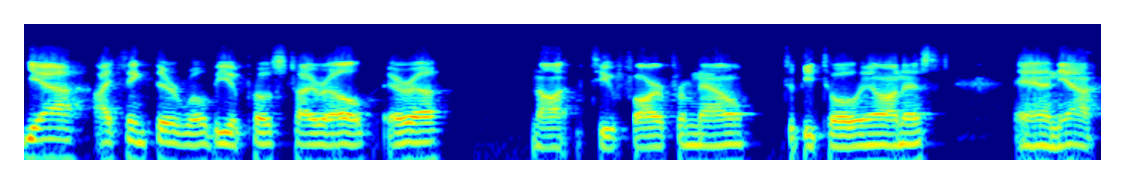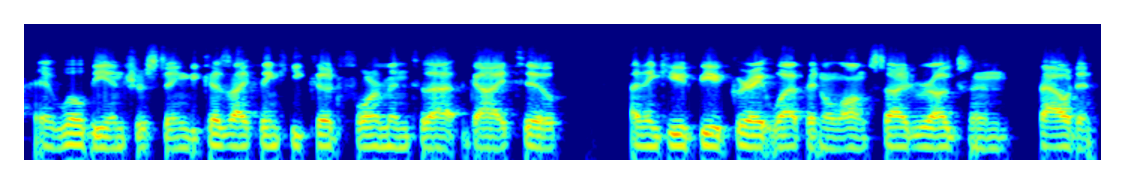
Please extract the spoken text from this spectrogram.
Yeah, I think there will be a post Tyrell era, not too far from now, to be totally honest. And yeah, it will be interesting because I think he could form into that guy too. I think he'd be a great weapon alongside Ruggs and Bowden.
